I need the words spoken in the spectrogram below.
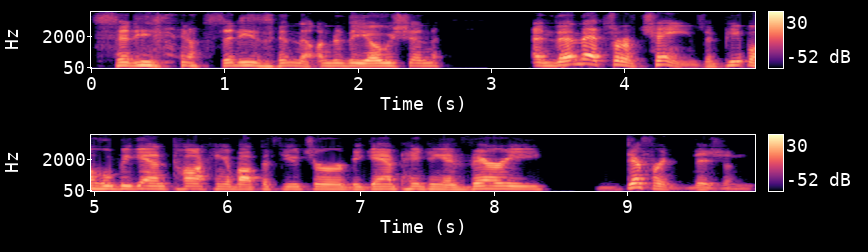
cities you know cities in the under the ocean. And then that sort of changed and people who began talking about the future began painting a very different vision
